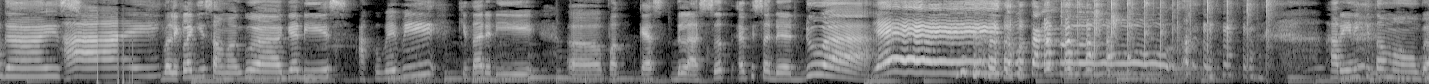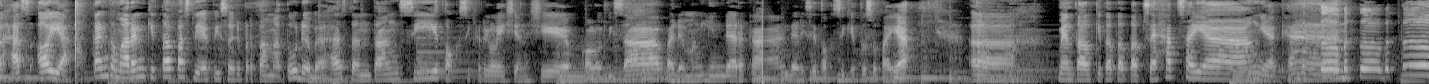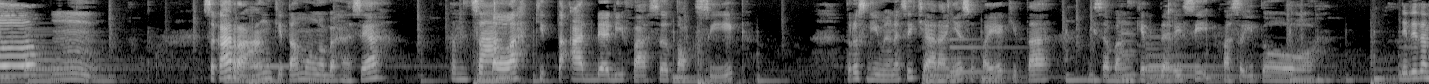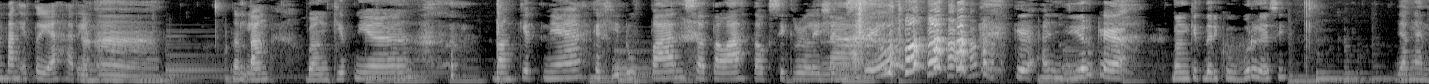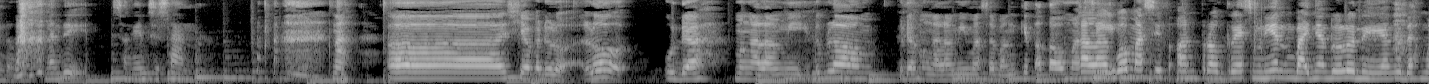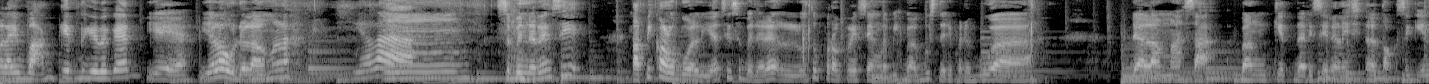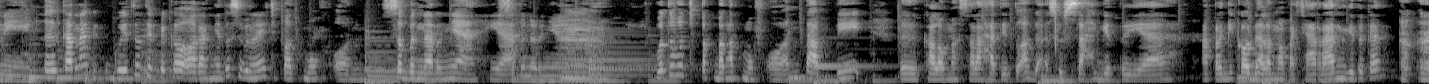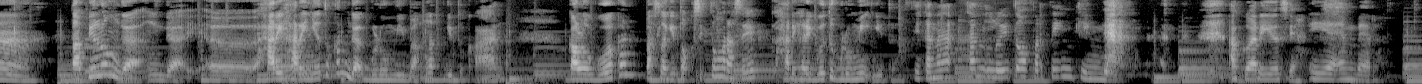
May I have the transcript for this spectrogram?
Halo guys, Hai, balik lagi sama gue Gadis. aku Baby. Kita ada di eh, podcast The Lasut episode 2 Yeay, tepuk tangan dulu. Hari ini kita mau bahas, oh ya, kan kemarin kita pas di episode pertama tuh udah bahas tentang si toxic relationship. Kalau bisa pada menghindarkan dari si toxic itu supaya eh, mental kita tetap sehat sayang, ya kan? Betul, betul, betul. Hmm. Sekarang kita mau ngebahas ya Tentang setelah kita ada di fase toksik terus gimana sih caranya supaya kita bisa bangkit dari si fase itu? Jadi tentang itu ya hari ini. Nah, tentang bangkitnya. Bangkitnya kehidupan setelah toxic relationship. kayak anjir kayak bangkit dari kubur gak sih? Jangan dong, nanti sangkain sesan. eh siapa dulu lo udah mengalami itu belum udah mengalami masa bangkit atau masih Kalau gue masih on progress, mendingan mbaknya dulu nih yang udah mulai bangkit gitu kan. iya ya iyalah udah lama lah Iyalah. Hmm, sebenarnya sih tapi kalau gue lihat sih sebenarnya lu tuh progres yang lebih bagus daripada gue dalam masa bangkit dari si relation eh, toxic ini Eh, karena gue itu tipikal orangnya tuh sebenarnya cepat move on sebenarnya ya. sebenarnya Hmm. Gue tuh cepet banget move on, tapi eh, kalau masalah hati itu agak susah gitu ya. Apalagi kalau udah lama pacaran gitu kan. Uh-uh. tapi lu nggak nggak eh, hari harinya tuh kan nggak gloomy banget gitu kan kalau gue kan pas lagi toxic tuh ngerasanya hari-hari gue tuh gloomy gitu Ya karena kan lo itu overthinking, Mbak. Aquarius ya iya, ember.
